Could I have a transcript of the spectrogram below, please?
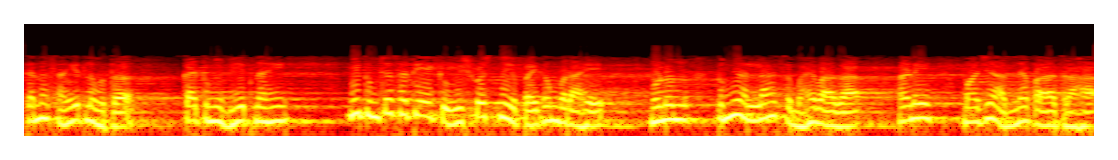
त्यांना सांगितलं होतं काय तुम्ही भीत नाही मी तुमच्यासाठी एक विश्वसनीय पैगंबर आहे म्हणून तुम्ही अल्लाच भय बागा आणि माझी आज्ञा पाळत राहा.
